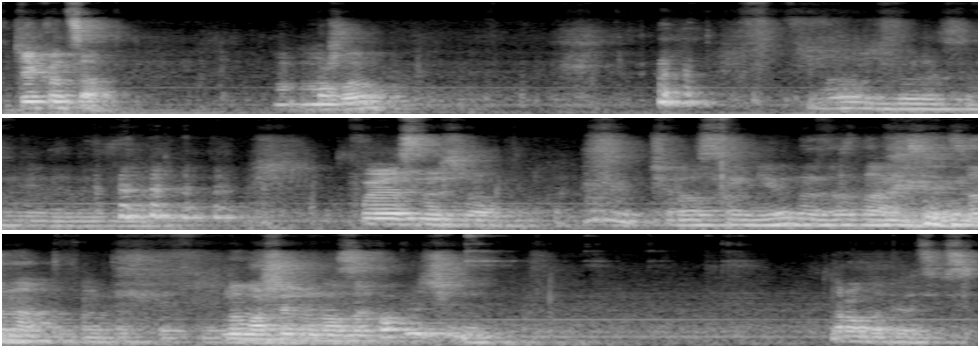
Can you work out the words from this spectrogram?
Такий концепт. М- Можливо? Ну, дуже сумнівно, не знаю. Поясни, що. Чого сумнівно, не знаю, це занадто фантастично. Ну, машини нас захоплять чи ні? Роботи оці всі.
